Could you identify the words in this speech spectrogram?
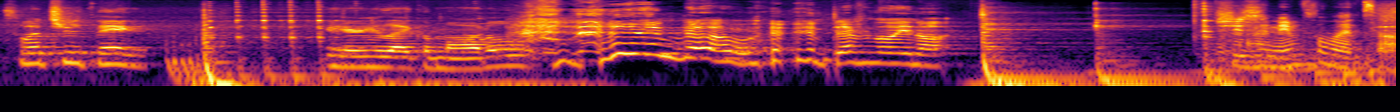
so what's your thing? Are you like a model? no, definitely not. She's an influencer.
